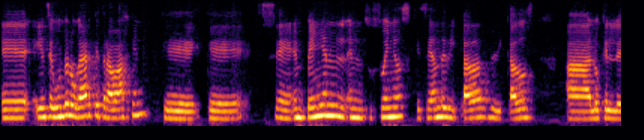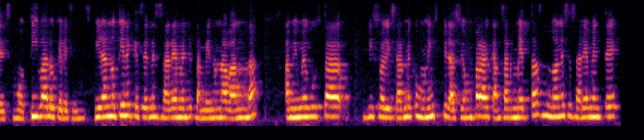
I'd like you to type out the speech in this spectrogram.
Eh, y en segundo lugar, que trabajen, que, se empeñen en sus sueños, que sean dedicadas, dedicados a lo que les motiva, lo que les inspira. No tiene que ser necesariamente también una banda. A mí me gusta visualizarme como una inspiración para alcanzar metas, no necesariamente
